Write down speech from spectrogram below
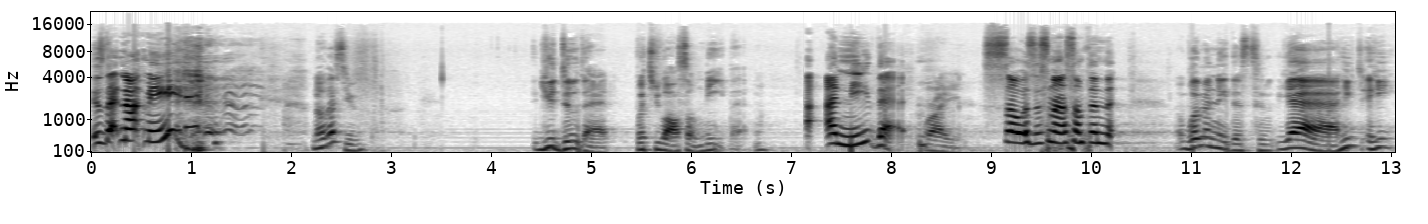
Is that not me? No, that's you. You do that, but you also need that. I need that. Right. So is this not something? That, Women need this too. Yeah, he he.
